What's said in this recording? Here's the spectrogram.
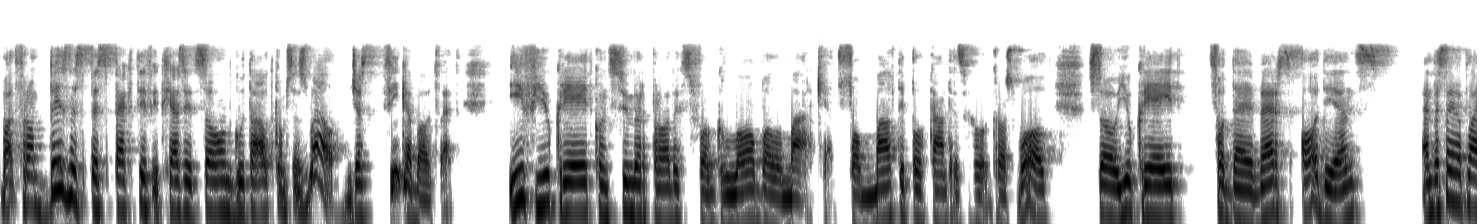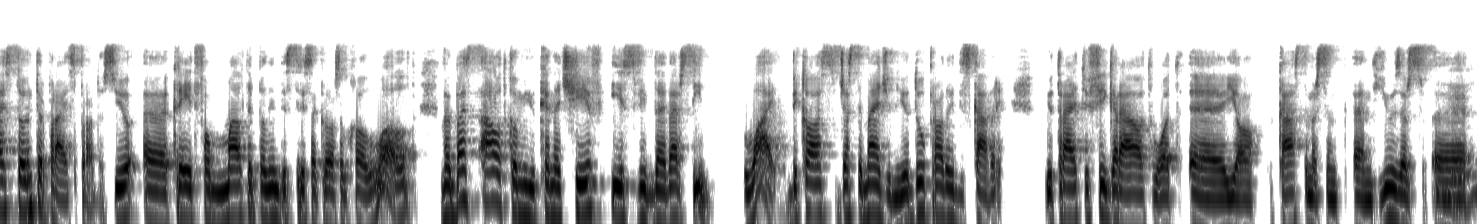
But from business perspective, it has its own good outcomes as well. Just think about that. If you create consumer products for global market, for multiple countries across world, so you create for diverse audience and the same applies to enterprise products. You uh, create for multiple industries across the whole world. The best outcome you can achieve is with diverse team, Why? Because just imagine you do product discovery, you try to figure out what uh, your customers and, and users uh, mm-hmm.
